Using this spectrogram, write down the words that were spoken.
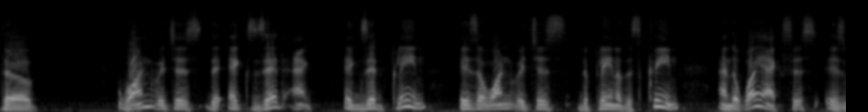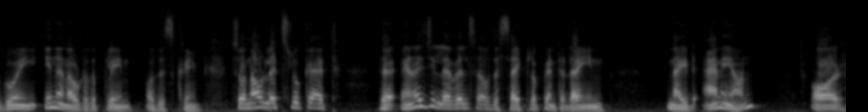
the one which is the xz xz plane is the one which is the plane of the screen and the y axis is going in and out of the plane of the screen. So, now let us look at the energy levels of the cyclopentadiene anion or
